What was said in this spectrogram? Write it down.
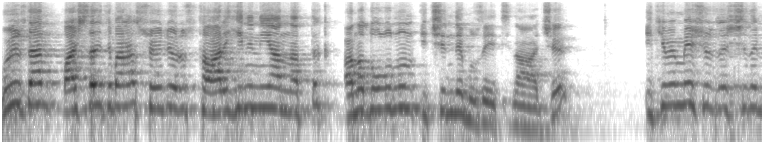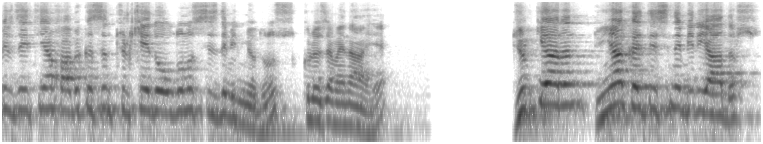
Bu yüzden baştan itibaren söylüyoruz. Tarihini niye anlattık? Anadolu'nun içinde bu zeytin ağacı. 2500 yaşında bir zeytinyağı fabrikasının Türkiye'de olduğunu siz de bilmiyordunuz. Kloze Menayi. Türk yağının dünya kalitesinde bir yağdır.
